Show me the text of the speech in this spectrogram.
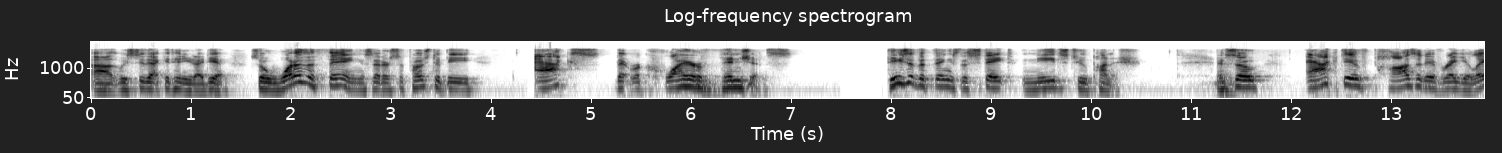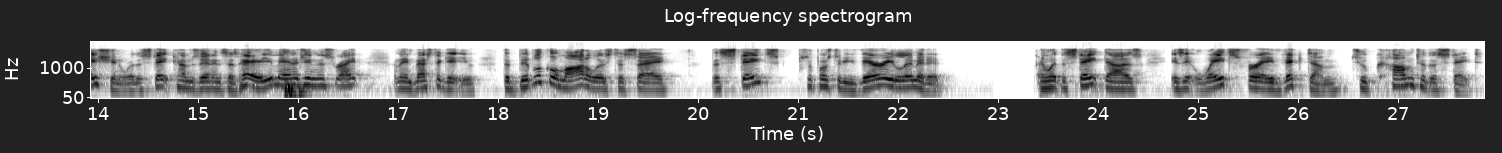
Uh, we see that continued idea. So, what are the things that are supposed to be acts that require vengeance? These are the things the state needs to punish. And hmm. so active positive regulation where the state comes in and says, "Hey, are you managing this right?" and they investigate you. The biblical model is to say the state's supposed to be very limited. And what the state does is it waits for a victim to come to the state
